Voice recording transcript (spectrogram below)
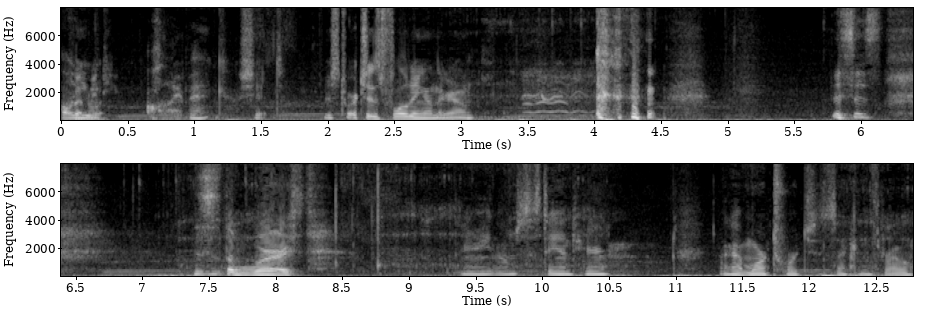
Oh, you equipment. all the way back. Shit. There's torches floating on the ground. This is this is the worst. Alright, I'm just stand here. I got more torches I can throw.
